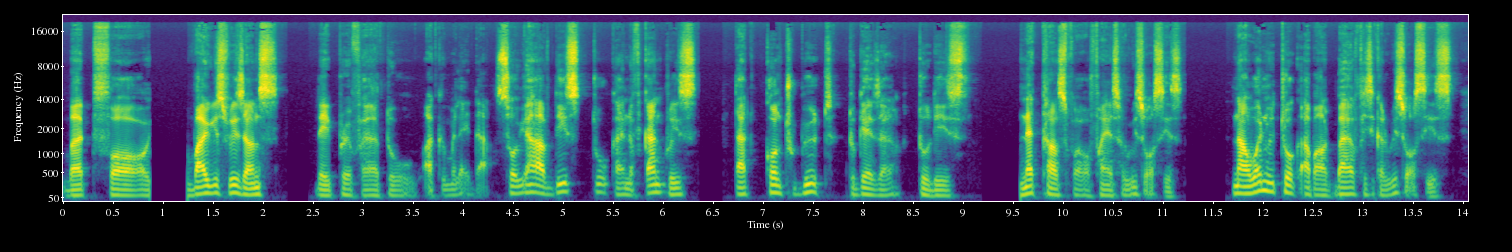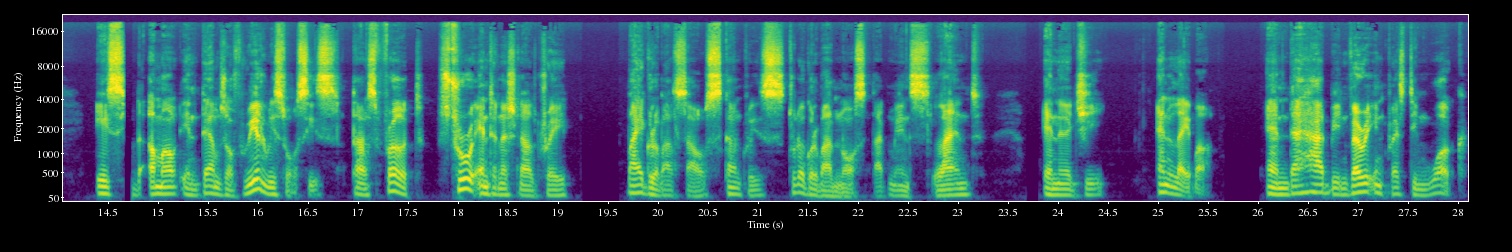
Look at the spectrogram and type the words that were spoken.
but for various reasons, they prefer to accumulate that. So you have these two kind of countries that contribute together to this net transfer of financial resources. Now, when we talk about biophysical resources, is the amount in terms of real resources transferred through international trade by global south countries to the global north. That means land, energy, and labor. And there had been very interesting work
